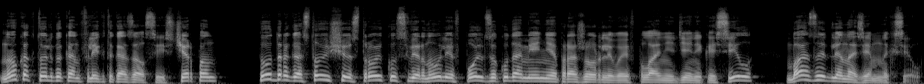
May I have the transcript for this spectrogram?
Но как только конфликт оказался исчерпан, то дорогостоящую стройку свернули в пользу куда менее прожорливой в плане денег и сил базы для наземных сил.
